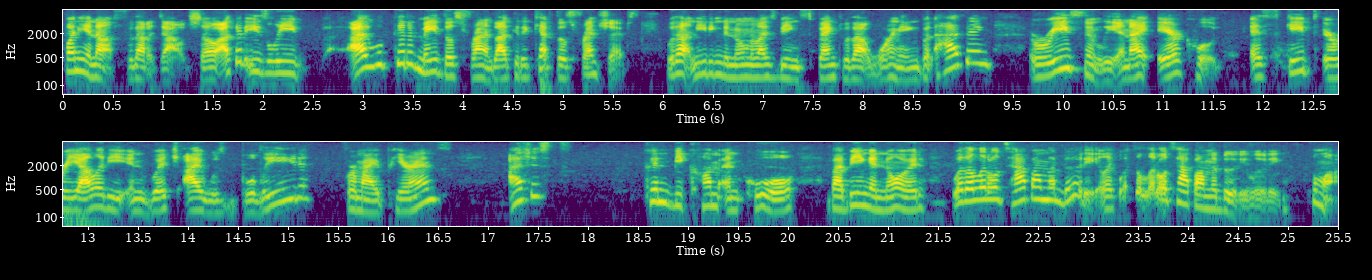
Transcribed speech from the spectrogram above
funny enough, without a doubt, so I could easily, I could have made those friends. I could have kept those friendships without needing to normalize being spanked without warning. But having recently, and I air quote, escaped a reality in which I was bullied for my appearance, I just couldn't become uncool by being annoyed with a little tap on the booty. Like, what's a little tap on the booty, Ludi? Come on.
